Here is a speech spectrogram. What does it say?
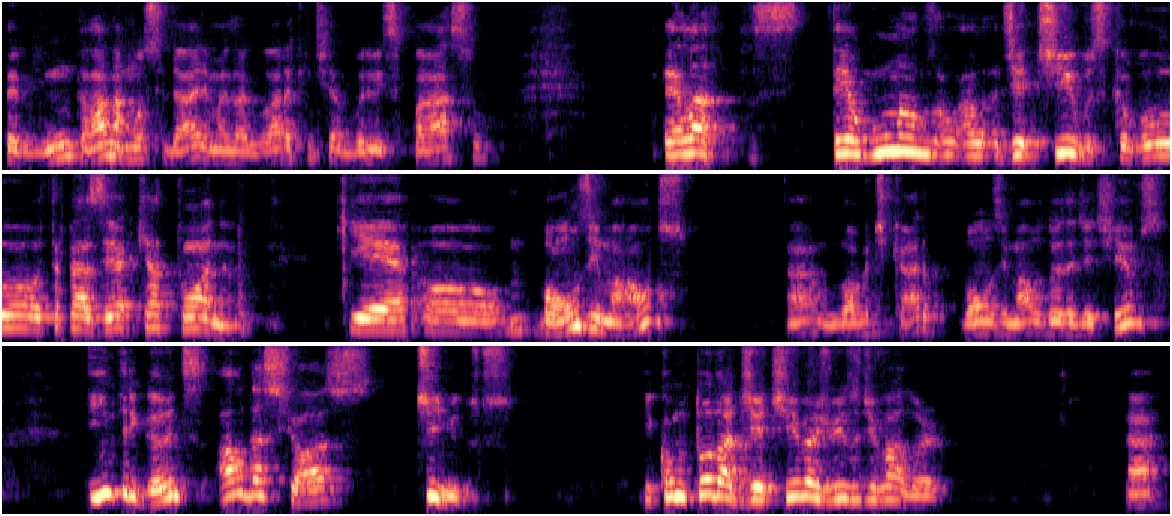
pergunta lá na mocidade, mas agora que a gente abriu espaço, ela tem alguns adjetivos que eu vou trazer aqui à tona, que é ó, bons e maus, tá? logo de cara, bons e maus, dois adjetivos, intrigantes, audaciosos, tímidos. E como todo adjetivo é juízo de valor. Tá?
